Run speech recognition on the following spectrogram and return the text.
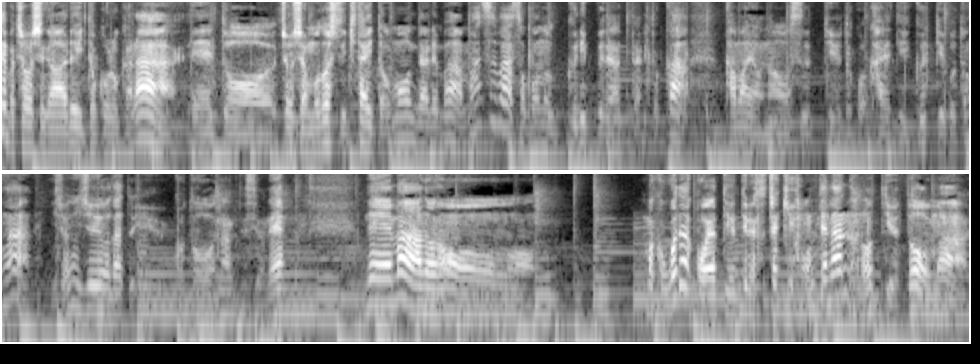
えば調子が悪いところから、えっ、ー、と、調子を戻していきたいと思うんであれば、まずはそこのグリップであったりとか、構えを直すっていうところを変えていくっていうことが非常に重要だということなんですよね。で、まあ、あのまあ、ここではこうやって言ってるんです。じゃあ基本って何なの？っていうと、まあ、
